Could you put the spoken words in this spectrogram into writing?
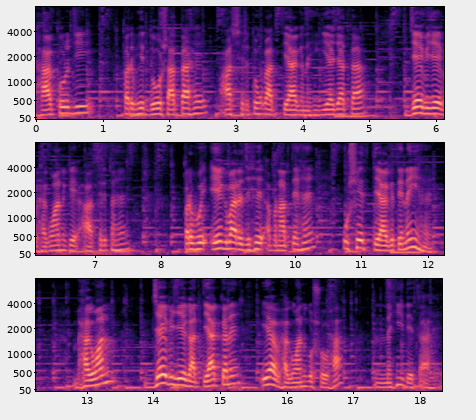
ठाकुर जी पर भी दोष आता है, आश्रितों का त्याग नहीं किया जाता। जय विजय भगवान के आश्रित हैं। प्रभु एक बार जिसे अपनाते हैं, उसे त्यागते नहीं हैं। भगवान, जय विजय का त्याग करें, यह भगवान को शोभा नहीं देता है।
